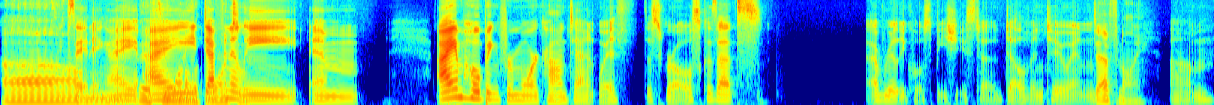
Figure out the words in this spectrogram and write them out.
Um, It's exciting. I if you wanna I look more into- definitely am. I am hoping for more content with the Skrulls because that's a really cool species to delve into, and definitely um,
